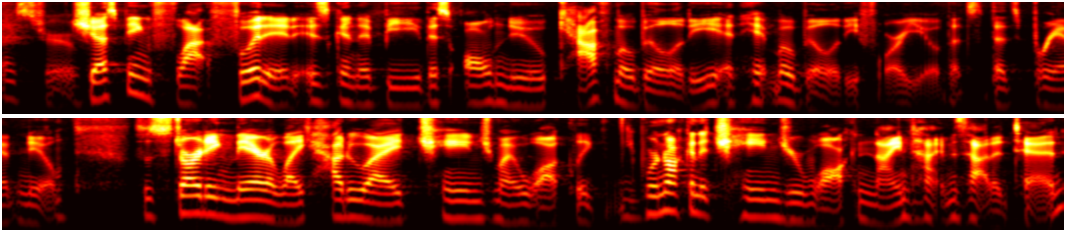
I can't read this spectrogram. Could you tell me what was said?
that's true. just being flat footed is going to be this all new calf mobility and hip mobility for you. That's that's brand new. So starting there, like how do I change my walk? Like we're not going to change your walk nine times out of ten,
